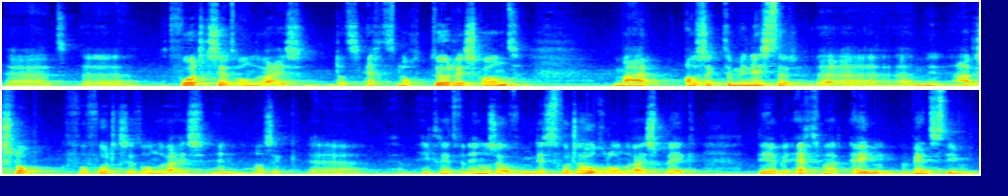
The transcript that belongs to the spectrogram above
Het, het, voortgezet onderwijs, dat is echt nog te riskant. Maar als ik de minister, Arie Slop, voor voortgezet onderwijs... en als ik Ingrid van Engels over minister voor het hoger onderwijs spreek... die hebben echt maar één wens die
